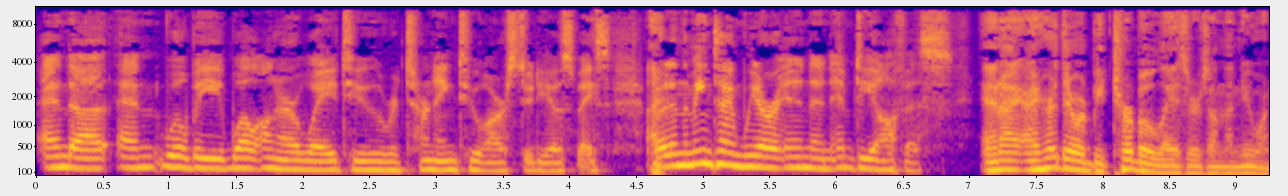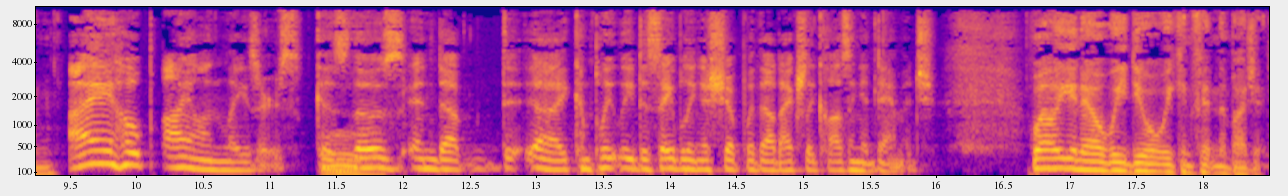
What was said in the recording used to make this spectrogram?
and uh, and we'll be well on our way to returning to our studio space. But in the meantime, we are in an empty office. And I, I heard there would be turbo lasers on the new one. I hope ion lasers, because those end up d- uh, completely disabling a ship without actually causing it damage. Well, you know, we do what we can fit in the budget.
